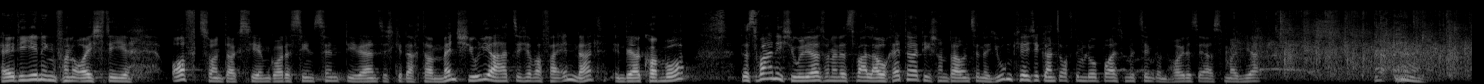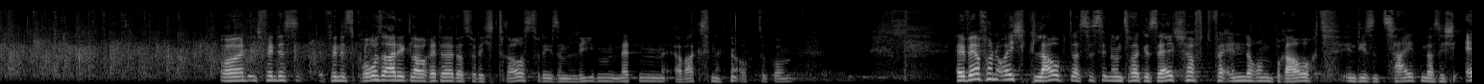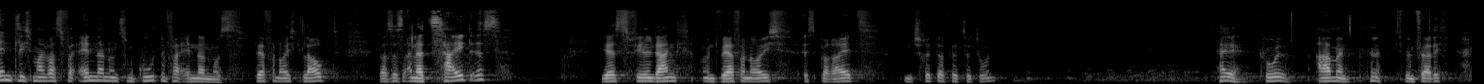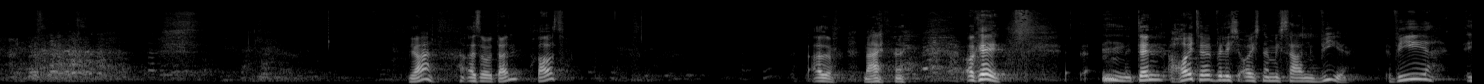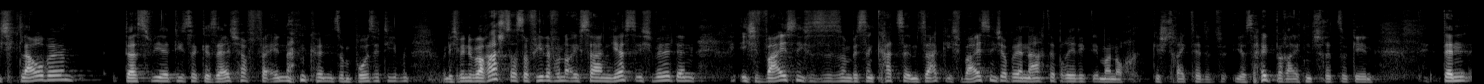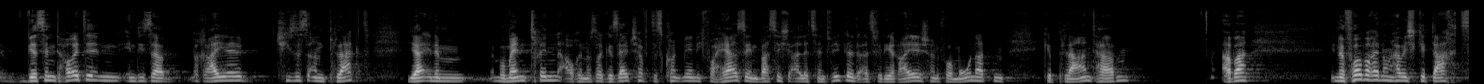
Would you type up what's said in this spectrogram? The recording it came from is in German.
Hey, diejenigen von euch, die oft sonntags hier im Gottesdienst sind, die werden sich gedacht haben, Mensch, Julia hat sich aber verändert in der Kombo. Das war nicht Julia, sondern das war Lauretta, die schon bei uns in der Jugendkirche ganz oft im Lobpreis mitsingt und heute das erste Mal hier. Und ich finde es, find es großartig, Lauretta, dass du dich traust, zu diesen lieben, netten Erwachsenen auch zu kommen. Hey, wer von euch glaubt, dass es in unserer Gesellschaft Veränderung braucht in diesen Zeiten, dass sich endlich mal was verändern und zum Guten verändern muss? Wer von euch glaubt, dass es an der Zeit ist? Yes, vielen Dank. Und wer von euch ist bereit, einen Schritt dafür zu tun? Hey, cool. Amen. Ich bin fertig. Ja, also dann raus. Also, nein. Okay, denn heute will ich euch nämlich sagen, wie. Wie ich glaube, dass wir diese Gesellschaft verändern können zum Positiven. Und ich bin überrascht, dass so viele von euch sagen, yes, ich will, denn ich weiß nicht, es ist so ein bisschen Katze im Sack. Ich weiß nicht, ob ihr nach der Predigt immer noch gestreckt hättet, ihr seid bereit, einen Schritt zu gehen. Denn wir sind heute in, in dieser Reihe Jesus Unplugged ja in einem Moment drin, auch in unserer Gesellschaft, das konnten wir nicht vorhersehen, was sich alles entwickelt, als wir die Reihe schon vor Monaten geplant haben. Aber in der Vorbereitung habe ich gedacht,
